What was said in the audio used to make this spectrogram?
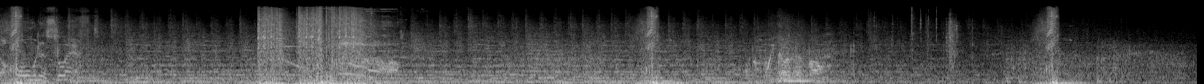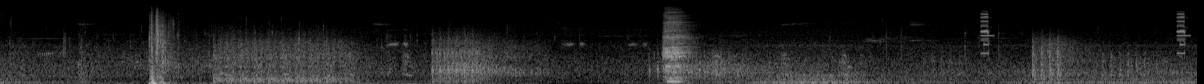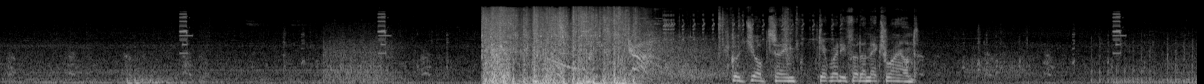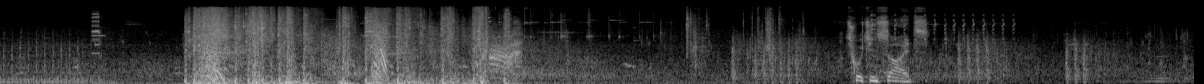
All that's left. Good job, team. Get ready for the next round. Switching sides.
